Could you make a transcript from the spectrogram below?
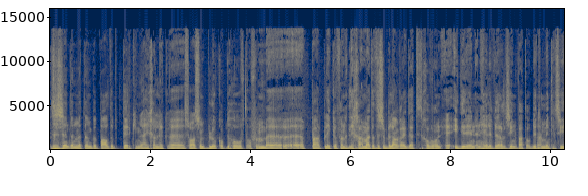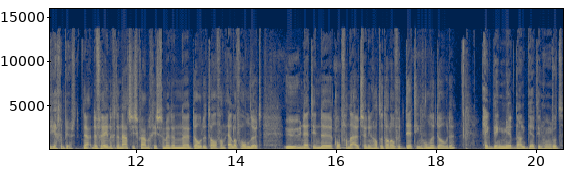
Ze zenden met een bepaalde beperking eigenlijk. Uh, zoals een blok op de hoofd of een uh, paar plekken van het lichaam. Maar dat is belangrijk dat het gewoon iedereen en de hele wereld zien... wat op dit ja. moment in Syrië gebeurt. Ja, de Verenigde Naties kwamen gisteren met een dodental van 1100. U, net in de kop van de uitzending, had het al over 1300 doden. Ik denk meer dan 1300.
